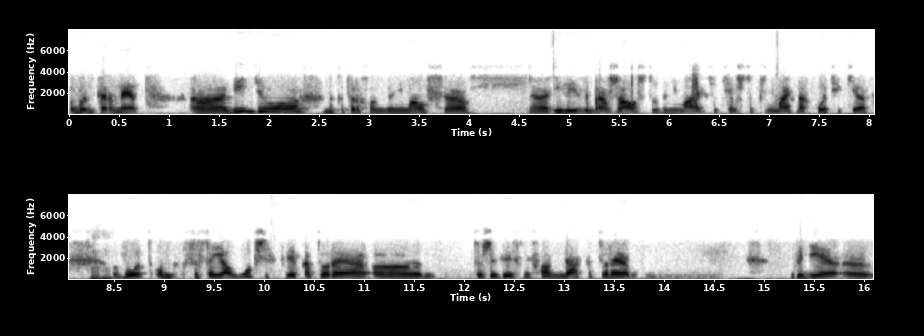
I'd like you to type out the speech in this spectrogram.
в интернет э, видео, на которых он занимался э, или изображал, что занимается тем, что принимает наркотики. Uh-huh. Вот. Он состоял в обществе, которое, э, тоже известный факт, да, которое где э,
